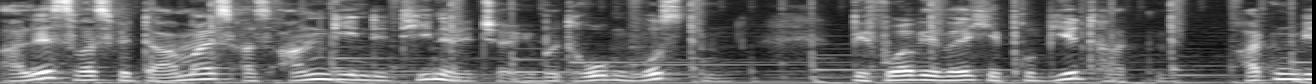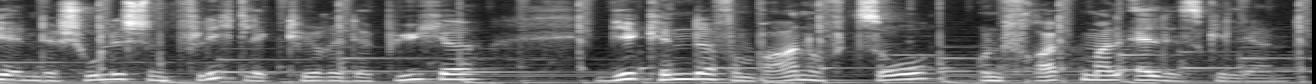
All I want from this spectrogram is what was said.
Alles, was wir damals als angehende Teenager über Drogen wussten, bevor wir welche probiert hatten, hatten wir in der schulischen Pflichtlektüre der Bücher Wir Kinder vom Bahnhof Zoo und Fragt mal Alice gelernt.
